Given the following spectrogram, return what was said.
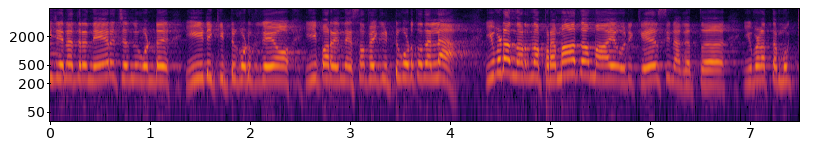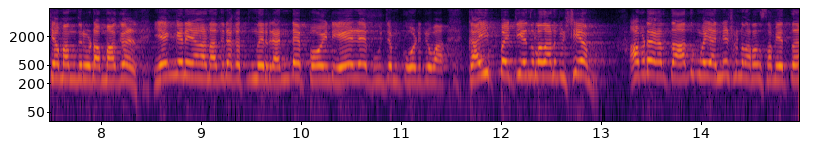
വിജയനെതിരെ നേരെ ചെന്നുകൊണ്ട് ഇ ഡിക്ക് ഇട്ട് കൊടുക്കുകയോ ഈ പറയുന്ന എസ് എഫ് ഐക്ക് ഇട്ട് കൊടുത്തതല്ല. ഇവിടെ നടന്ന പ്രമാദമായ ഒരു കേസിനകത്ത് ഇവിടുത്തെ മുഖ്യമന്ത്രിയുടെ മകൾ എങ്ങനെയാണ് അതിനകത്ത് നിന്ന് രണ്ട് പോയിന്റ് ഏഴ് പൂജ്യം കോടി രൂപ കൈപ്പറ്റി എന്നുള്ളതാണ് വിഷയം. അവിടെ അകത്ത് അതുമായി അന്വേഷണം നടന്ന സമയത്ത്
